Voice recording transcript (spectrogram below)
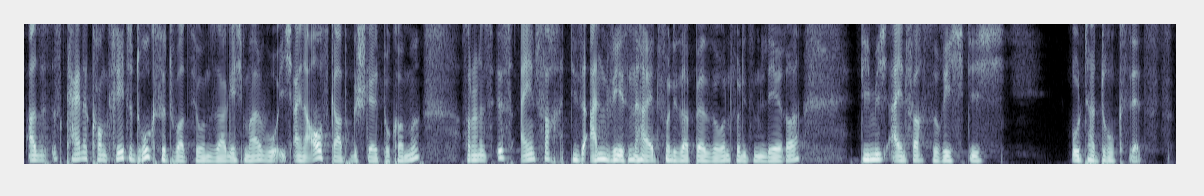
also es ist keine konkrete Drucksituation, sage ich mal, wo ich eine Aufgabe gestellt bekomme, sondern es ist einfach diese Anwesenheit von dieser Person, von diesem Lehrer, die mich einfach so richtig unter Druck setzt.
